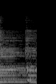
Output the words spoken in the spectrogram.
Yeah.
